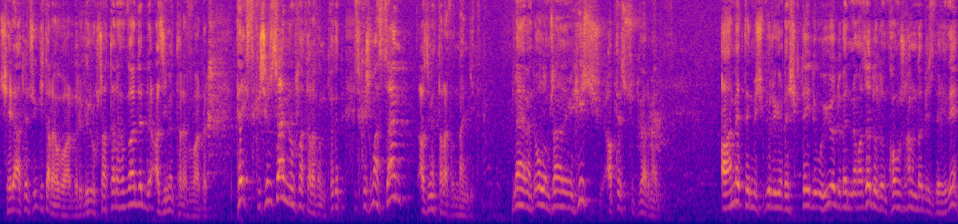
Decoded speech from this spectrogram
Şeriatın çünkü iki tarafı vardır. Bir ruhsat tarafı vardır, bir azimet tarafı vardır. Pek sıkışırsan ruhsat tarafın. Fakat sıkışmazsan azimet tarafından git. Mehmet oğlum sana demiş hiç abdest süt vermedim. Ahmet demiş bir gün beşikteydi uyuyordu ben namaza durdum. Komşu hanım da bizdeydi.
